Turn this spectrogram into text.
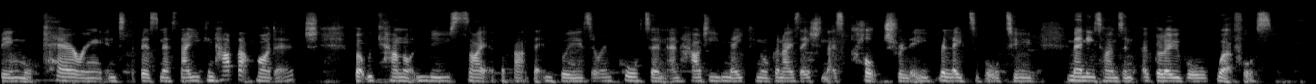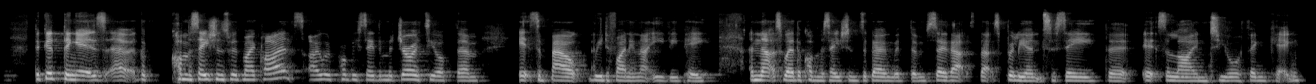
being more caring into the business. Now, you can have that hard edge, but we cannot lose sight of the fact that employees are important. And how do you make an organization that is culturally relatable to many times a global workforce? The good thing is uh, the conversations with my clients i would probably say the majority of them it's about redefining that evp and that's where the conversations are going with them. So that's that's brilliant to see that it's aligned to your thinking.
